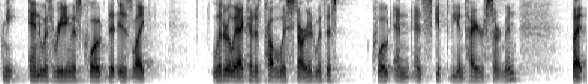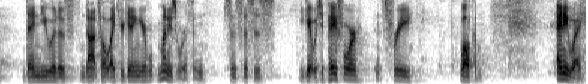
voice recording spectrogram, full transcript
Let me end with reading this quote that is like literally, I could have probably started with this quote and, and skipped the entire sermon, but then you would have not felt like you're getting your money's worth. And since this is, you get what you pay for and it's free, welcome. Anyway,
